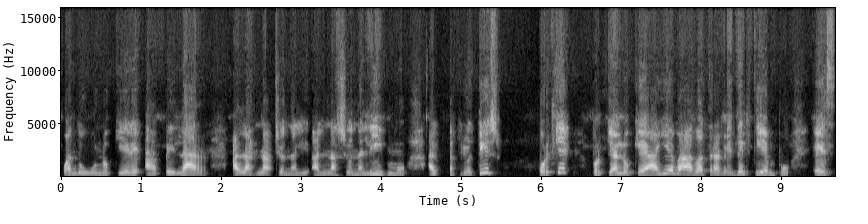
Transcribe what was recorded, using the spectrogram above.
cuando uno quiere apelar a al nacionalismo, al patriotismo. ¿Por qué? Porque a lo que ha llevado a través del tiempo es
